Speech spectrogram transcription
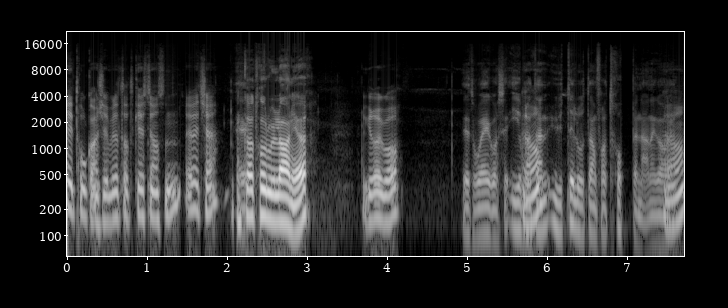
jeg tror kanskje jeg ville tatt Kristiansen. Jeg vet ikke. Hva tror du Lan gjør? Grøgaard. Det tror jeg også. I og med Ja. at han utelot han fra troppen denne gangen. Ja.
